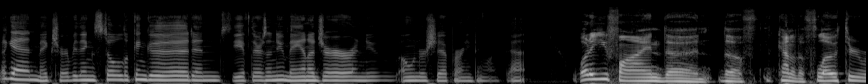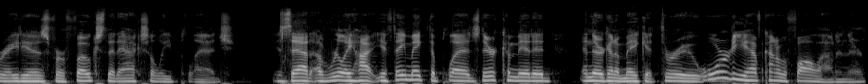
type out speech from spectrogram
again make sure everything's still looking good and see if there's a new manager a new ownership or anything like that what do you find the the kind of the flow through rate is for folks that actually pledge? Is that a really high? If they make the pledge, they're committed and they're going to make it through, or do you have kind of a fallout in there?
